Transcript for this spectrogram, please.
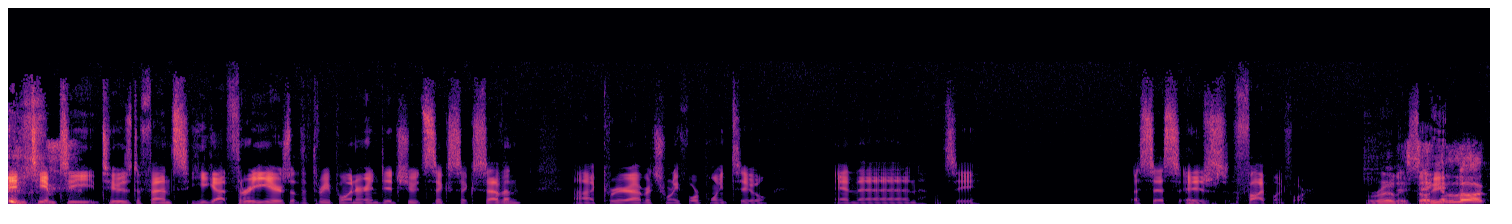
In TMZ2's defense, he got three years with a three pointer and did shoot 667. Uh, career average 24.2. And then, let's see. Assists is 5.4. Really? Let's So take he a look.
